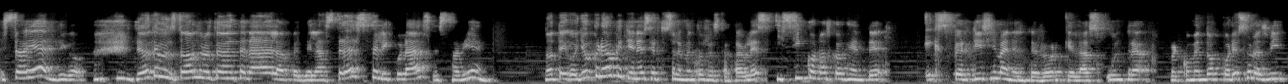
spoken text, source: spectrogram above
está bien, digo, si no te gustó absolutamente nada de, de, las tres películas, está bien. No te digo, yo creo que tiene ciertos elementos rescatables y sí conozco gente expertísima en el terror que las ultra recomendó, por eso las vi.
